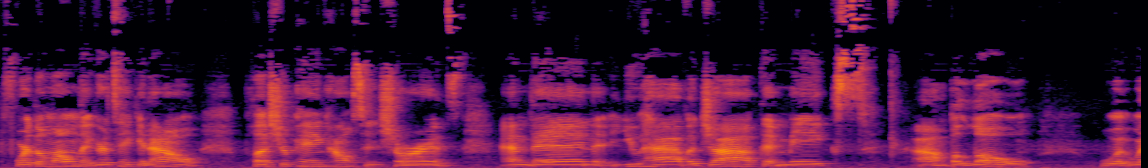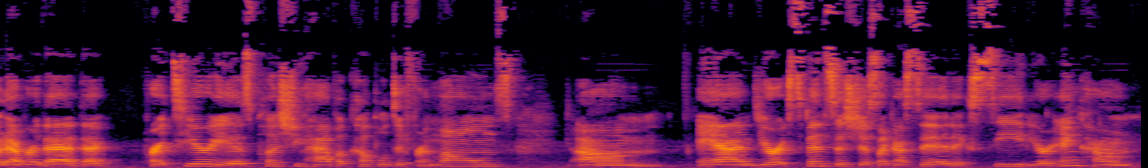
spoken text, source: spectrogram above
for the loan that you're taking out, plus you're paying house insurance, and then you have a job that makes um, below whatever that that criteria is. Plus, you have a couple different loans, um, and your expenses, just like I said, exceed your income.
